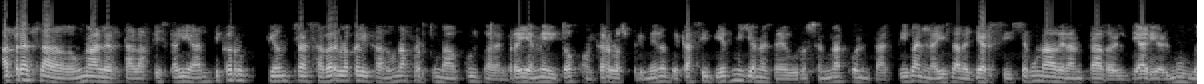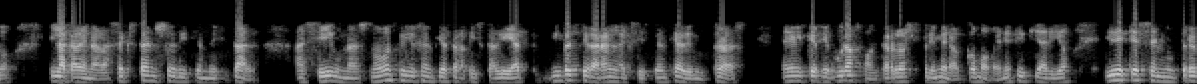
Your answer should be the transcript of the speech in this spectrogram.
ha trasladado una alerta a la Fiscalía Anticorrupción tras haber localizado una fortuna oculta del rey emérito Juan Carlos I de casi 10 millones de euros en una cuenta activa en la isla de Jersey, según ha adelantado el diario El Mundo y la cadena La Sexta en su edición digital. Así, unas nuevas diligencias de la Fiscalía investigarán la existencia de un trust en el que figura Juan Carlos I como beneficiario y de que se nutre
